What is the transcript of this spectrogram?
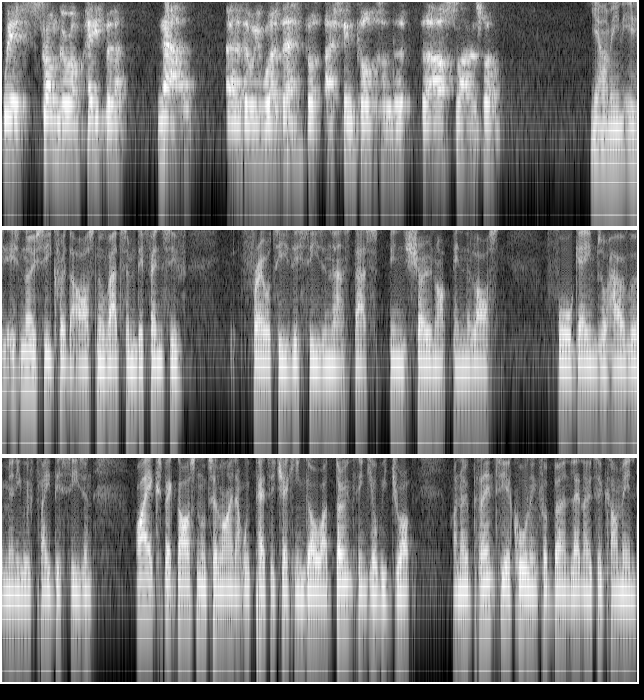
we're stronger on paper now uh, than we were then, but I think also that, that Arsenal as well. Yeah, I mean, it's, it's no secret that Arsenal have had some defensive frailties this season. That's that's been shown up in the last four games or however many we've played this season. I expect Arsenal to line up with Petr Cech in goal. I don't think he'll be dropped. I know plenty are calling for Bernd Leno to come in.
